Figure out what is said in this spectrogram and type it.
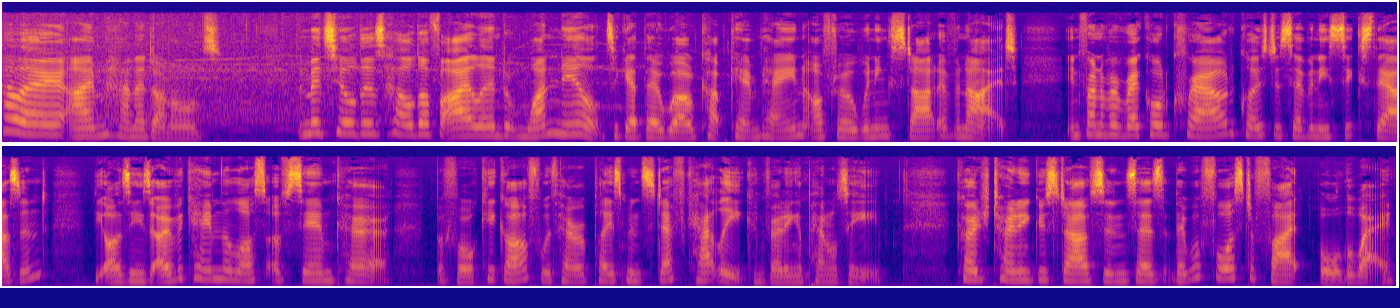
Hello, I'm Hannah Donald. The Matildas held off Ireland 1 0 to get their World Cup campaign after a winning start overnight. In front of a record crowd close to 76,000, the Aussies overcame the loss of Sam Kerr before kick-off with her replacement Steph Catley converting a penalty. Coach Tony Gustavsson says they were forced to fight all the way.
